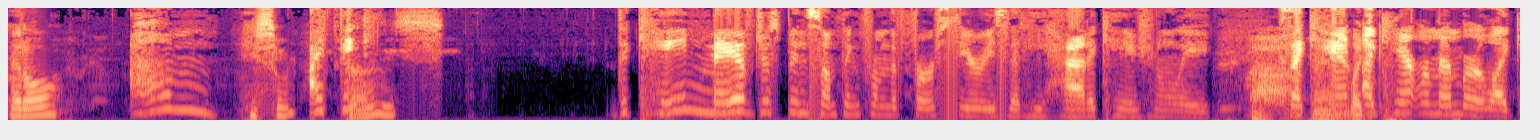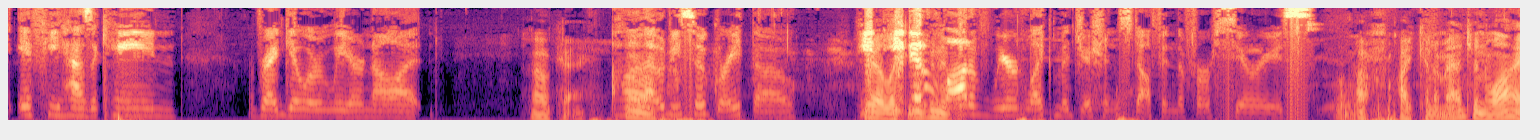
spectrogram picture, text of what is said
at all? um, He sort I think does. The cane may have just been something from the first series that he had occasionally. Ah, Because I can't, like, I can't remember like if he has a cane regularly or not. okay. Oh, that would be so great though. He, Yeah, like, he did a even if- lot of weird like magician stuff in the first series. I can imagine why.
